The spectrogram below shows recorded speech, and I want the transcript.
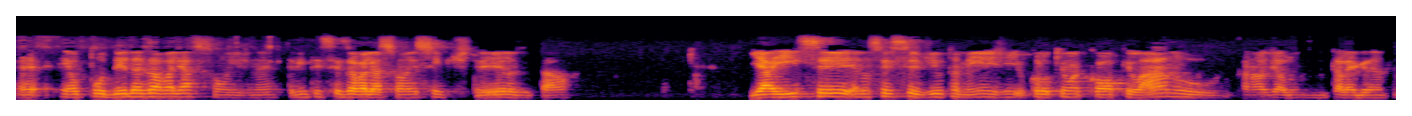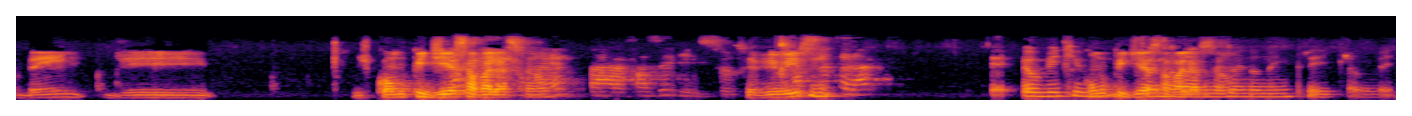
É, é, o poder das avaliações, né? 36 avaliações, 5 estrelas e tal. E aí, você, eu não sei se você viu também, eu coloquei uma copy lá no, no canal de alunos do Telegram também, de, de como pedir essa avaliação. É para fazer isso. Você viu isso? Eu vi que como pedir essa mandado, avaliação. Mas eu ainda não entrei para ver.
